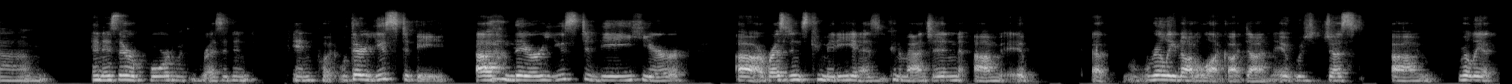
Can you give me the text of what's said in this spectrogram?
um, and is there a board with resident input? Well, there used to be. Um, there used to be here uh, a residents committee, and as you can imagine, um, it uh, really not a lot got done. It was just um, really a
